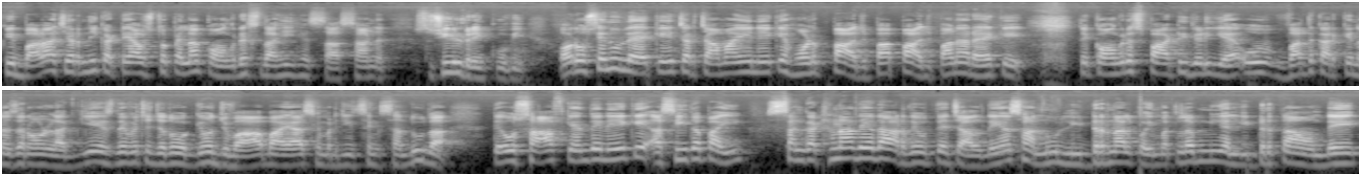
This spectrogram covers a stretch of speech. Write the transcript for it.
ਕੋਈ ਬਾੜਾ ਚਿਰ ਨਹੀਂ ਕੱਟਿਆ, ਉਸ ਤੋਂ ਪਹਿਲਾਂ ਕਾਂਗਰਸ ਦਾ ਹੀ ਹਿੱਸਾ ਸਨ, ਸੁਸ਼ੀਲ ਰਿੰਕੂ ਵੀ। ਔਰ ਉਸੇ ਨੂੰ ਲੈ ਕੇ ਚਰਚਾਵਾਂ ਇਹ ਨੇ ਕਿ ਹੁਣ ਭਾਜਪਾ ਭਾਜਪਾ ਨਾਲ ਰਹਿ ਕੇ ਤੇ ਕਾਂਗਰਸ ਪਾਰਟੀ ਜਿਹੜੀ ਹੈ, ਉਹ ਵੱਧ ਕਰਕੇ ਨਜ਼ਰ ਆਉਣ ਲੱਗ ਗਈ ਹੈ। ਇਸ ਦੇ ਵਿੱਚ ਜਦੋਂ ਅੱਗੇੋਂ ਜਵਾਬ ਆਇਆ ਸਿਮਰਜੀਤ ਸਿੰਘ ਸੰਧੂ ਦਾ, ਤੇ ਉਹ ਸਾਫ਼ ਕਹਿੰਦੇ ਨੇ ਕਿ ਅਸੀਂ ਤਾਂ ਭਾਈ ਸੰਗਠਨਾਂ ਦੇ ਆਧਾਰ ਦੇ ਉੱਤੇ ਚੱਲਦੇ ਹਾਂ, ਸਾਨੂੰ ਲੀਡਰ ਨਾਲ ਕੋਈ ਮਤਲਬ ਨਹੀਂ ਹੈ ਲੀਡਰ ਤਾਂ ਆਉਂਦੇ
